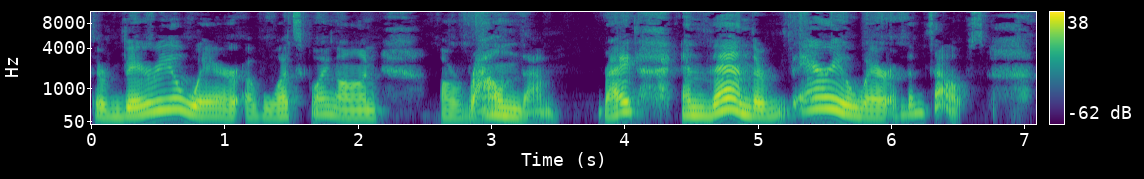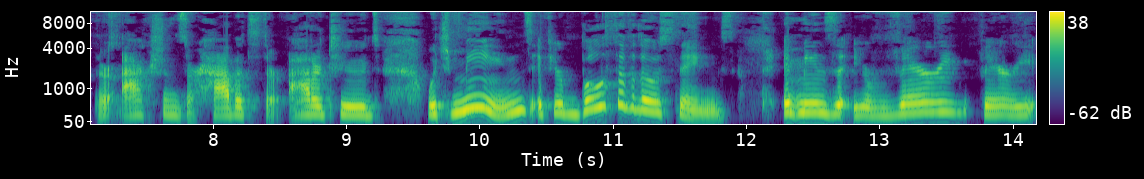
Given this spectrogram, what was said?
They're very aware of what's going on around them. Right? And then they're very aware of themselves, their actions, their habits, their attitudes, which means if you're both of those things, it means that you're very, very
